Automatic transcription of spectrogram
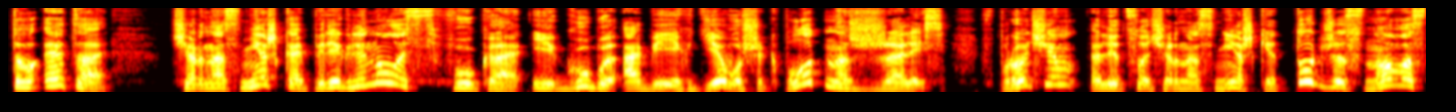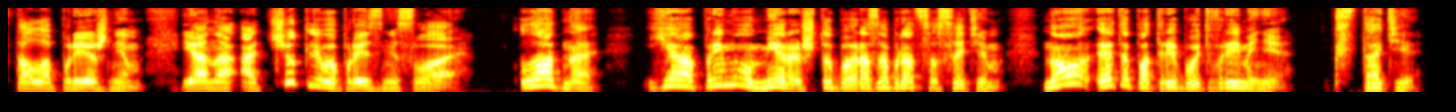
то это Черноснежка переглянулась с Фука, и губы обеих девушек плотно сжались. Впрочем, лицо Черноснежки тут же снова стало прежним, и она отчетливо произнесла. «Ладно, я приму меры, чтобы разобраться с этим, но это потребует времени». «Кстати,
